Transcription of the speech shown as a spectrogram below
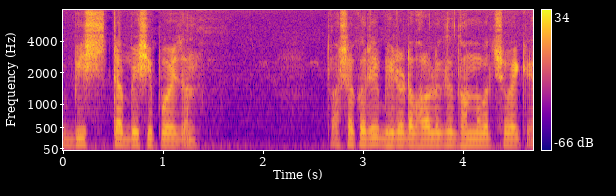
বিষটা বেশি প্রয়োজন। তো আশা করি ভিডিওটা ভালো লেগেছে, ধন্যবাদ সবাইকে।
